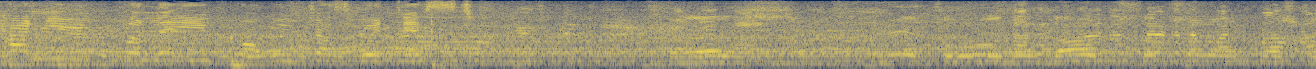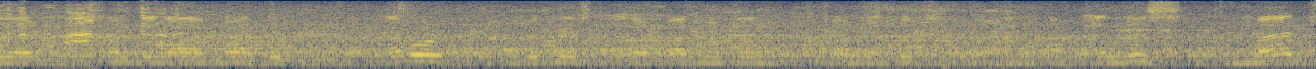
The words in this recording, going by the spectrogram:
can you believe what we've just witnessed? Absolutely no doubt, something I have not ever witnessed in a badminton championships. And this match,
